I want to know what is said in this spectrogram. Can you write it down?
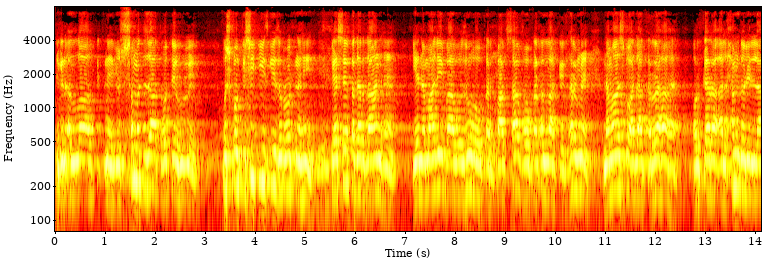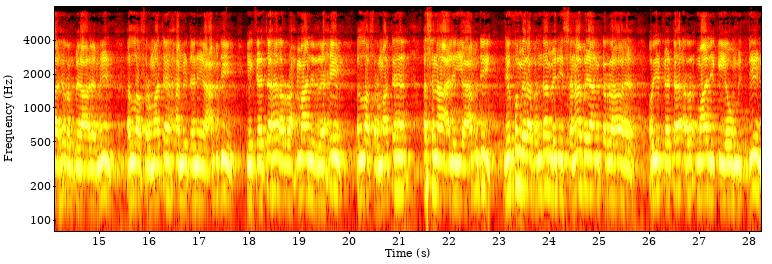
لیکن اللہ کتنے جو سمجھ ذات ہوتے ہوئے اس کو کسی چیز کی ضرورت نہیں۔ کیسے قدردان ہیں؟ یہ نمازی باوضو ہو کر، پاک صاف ہو کر اللہ کے گھر میں نماز کو ادا کر رہا ہے اور کہہ رہا الحمد رب العالمین۔ اللہ فرماتے ہیں حمید عبدی۔ یہ کہتا ہے، الرحمن الرحیم۔ اللہ فرماتے ہیں اسنا علی عبدی، دیکھو میرا بندہ میری ثنا بیان کر رہا ہے اور یہ کہتا ہے مالک یوم الدین.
